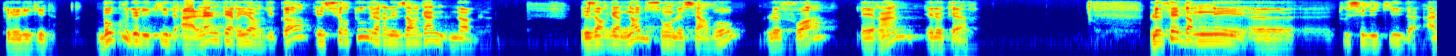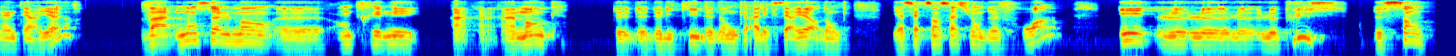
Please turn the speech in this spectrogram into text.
tous les liquides, beaucoup de liquides à l'intérieur du corps et surtout vers les organes nobles. Les organes nobles sont le cerveau, le foie, les reins et le cœur. Le fait d'emmener euh, tous ces liquides à l'intérieur va non seulement euh, entraîner un, manque de, de, de, liquide donc à l'extérieur, donc il y a cette sensation de froid et le plus de sang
